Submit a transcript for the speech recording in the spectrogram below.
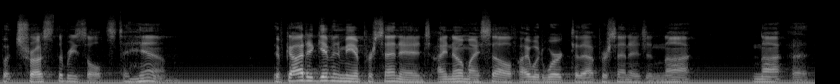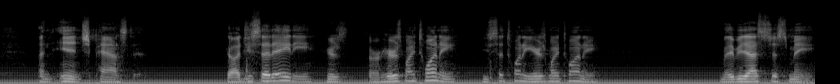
but trust the results to him. If God had given me a percentage, I know myself, I would work to that percentage and not not a, an inch past it. God, you said 80. Here's or here's my 20. You said 20. Here's my 20. Maybe that's just me.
